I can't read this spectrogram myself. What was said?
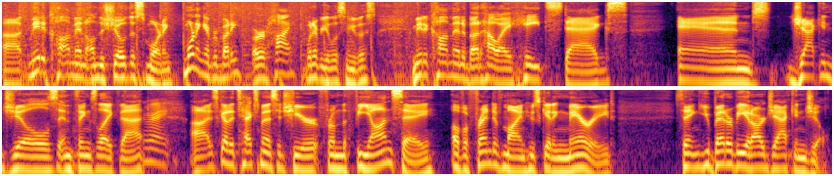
uh, made a comment on the show this morning. Morning, everybody, or hi, whenever you're listening to this. Made a comment about how I hate stags and Jack and Jills and things like that. Right. Uh, I just got a text message here from the fiance of a friend of mine who's getting married saying, You better be at our Jack and Jill.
